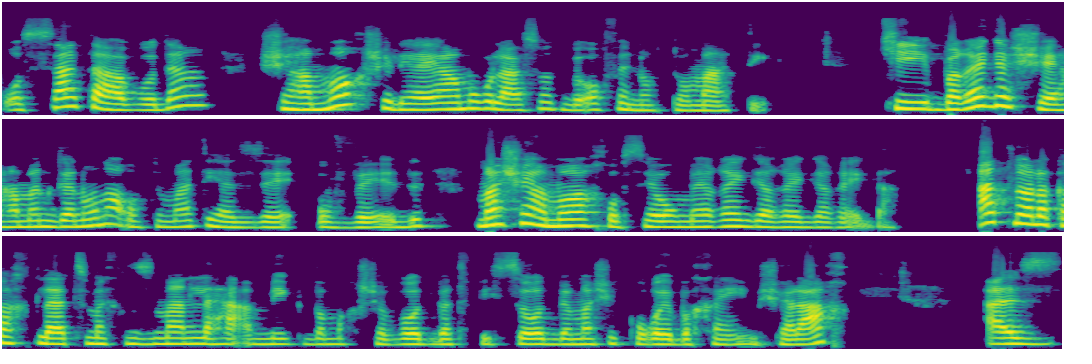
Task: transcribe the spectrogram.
עושה את העבודה שהמוח שלי היה אמור לעשות באופן אוטומטי. כי ברגע שהמנגנון האוטומטי הזה עובד, מה שהמוח עושה אומר רגע רגע רגע, את לא לקחת לעצמך זמן להעמיק במחשבות, בתפיסות, במה שקורה בחיים שלך, אז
